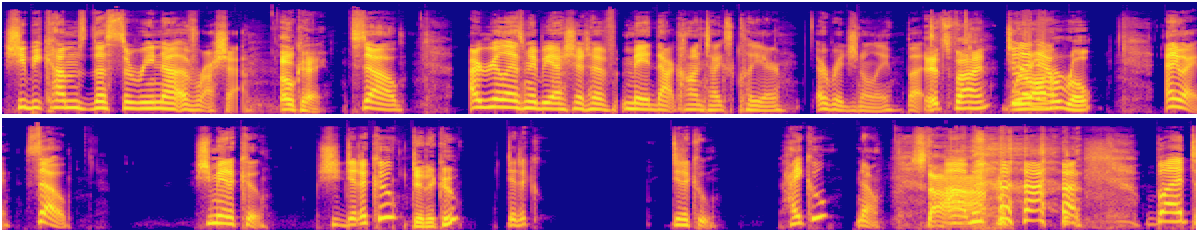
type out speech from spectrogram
she becomes the Czarina of Russia. Okay, So I realized maybe I should have made that context clear originally. But it's fine. We're on now. a roll. anyway, so she made a coup. She did a coup, Did a coup? did a coup, did a coup. haiku? No. Stop. Um, but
